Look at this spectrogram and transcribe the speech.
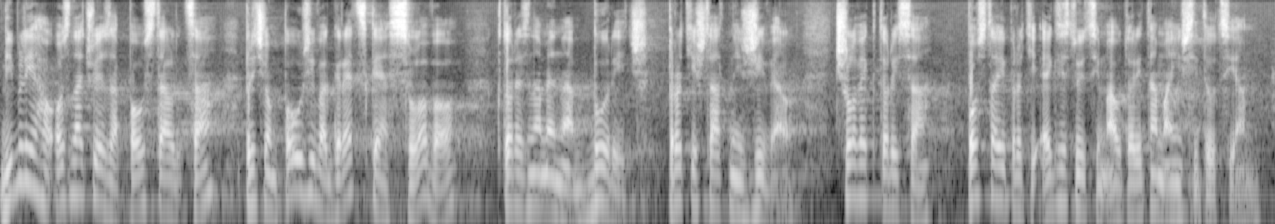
Biblia ho označuje za povstalca, pričom používa grecké slovo, ktoré znamená burič, protištátny živel. Človek, ktorý sa postaví proti existujúcim autoritám a inštitúciám.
